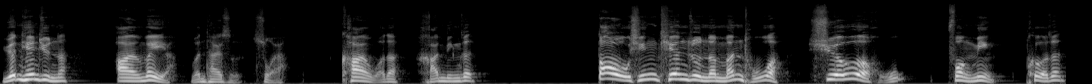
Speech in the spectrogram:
袁天军呢，安慰啊文太师说呀：“看我的寒冰阵。”道行天尊的门徒啊，薛恶虎奉命破阵。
